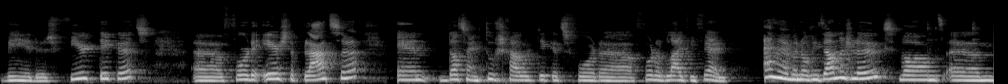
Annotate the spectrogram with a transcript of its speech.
win je dus vier tickets uh, voor de eerste plaatsen. En dat zijn toeschouwertickets voor, voor het live event. En we hebben nog iets anders leuks. Want ehm,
